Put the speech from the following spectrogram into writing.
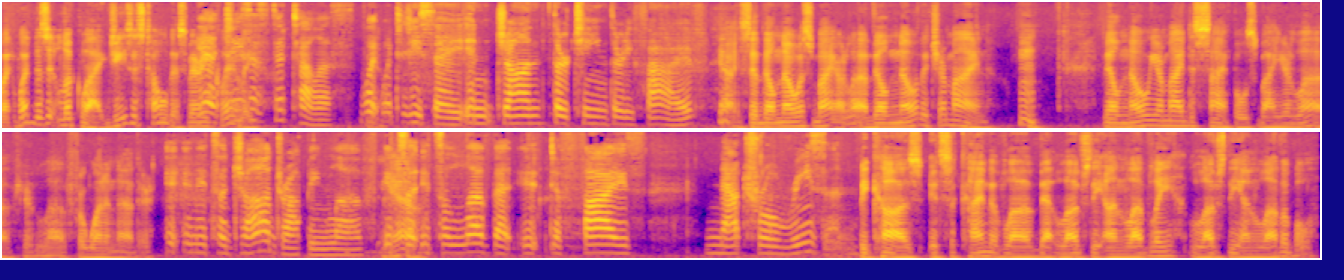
what what does it look like? Jesus told us very yeah, clearly. Jesus did tell us. What yeah. what did he say in John thirteen thirty five? Yeah, he said they'll know us by our love. They'll know that you're mine. Hmm. They'll know you're my disciples by your love, your love for one another. And it's a jaw-dropping love. It's yeah. a it's a love that it defies natural reason. Because it's a kind of love that loves the unlovely, loves the unlovable.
